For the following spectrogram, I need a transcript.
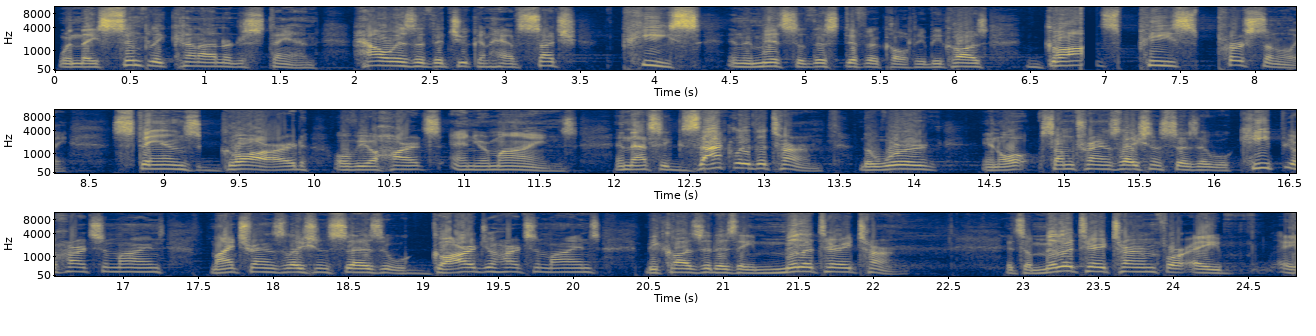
When they simply cannot understand, how is it that you can have such peace in the midst of this difficulty because God's peace personally stands guard over your hearts and your minds. And that's exactly the term. The word in all, some translations says it will keep your hearts and minds. My translation says it will guard your hearts and minds because it is a military term. It's a military term for a, a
